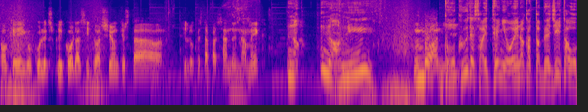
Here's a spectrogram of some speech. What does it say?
Ok, Goku le explicó la situación que está, que lo que está pasando en Namek. な何 Nani. 悟空でさえ手に負えなかったベジータを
